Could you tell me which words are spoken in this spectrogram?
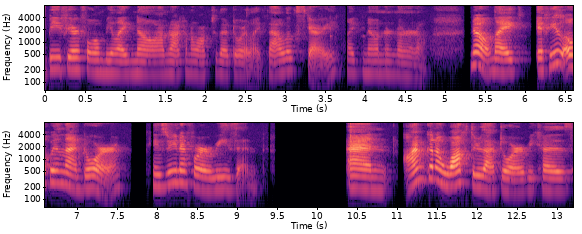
be fearful and be like, no, I'm not going to walk through that door. Like, that looks scary. Like, no, no, no, no, no. No, like, if he's opening that door, he's doing it for a reason. And I'm going to walk through that door because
